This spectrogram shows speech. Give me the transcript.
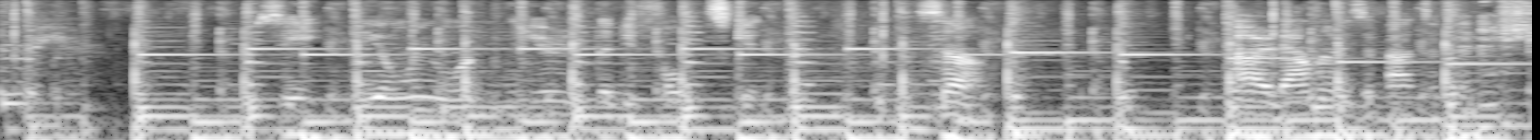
right here. See, the only one here is the default skin. So, our download is about to finish.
